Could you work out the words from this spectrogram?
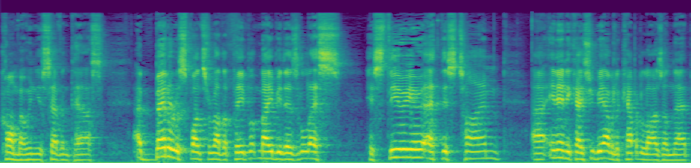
combo in your seventh house. A better response from other people. Maybe there's less hysteria at this time. Uh, in any case, you'll be able to capitalize on that.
